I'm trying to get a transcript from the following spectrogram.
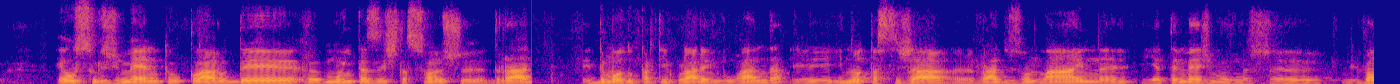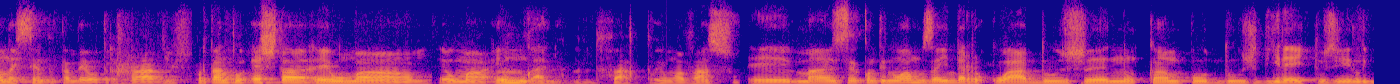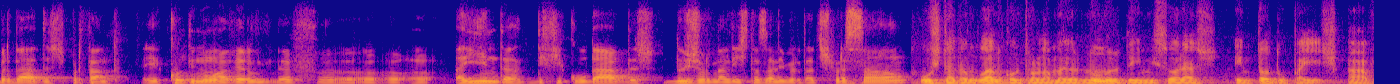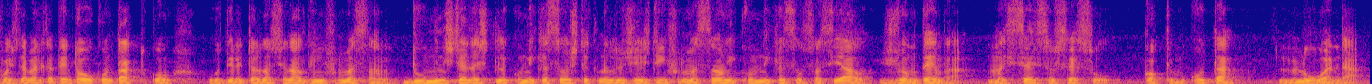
é o surgimento, claro, de eh, muitas estações eh, de rádio de modo particular em Luanda, e, nota-se já rádios online e até mesmo as, vão nascendo também outras rádios. Portanto, esta é uma é uma é um ganho de facto, é um avanço, mas continuamos ainda recuados eh, no campo dos direitos e liberdades. Portanto, continua a haver eh, eh, ainda dificuldades dos jornalistas à liberdade de expressão. O Estado angolano controla o maior número de emissoras em todo o país. A Voz da América tentou o contato com o diretor nacional de informação do Ministério das Telecomunicações, Tecnologias de Informação e Comunicação Social, João Temba, mas sem sucesso. Coquemucuta, Luanda.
